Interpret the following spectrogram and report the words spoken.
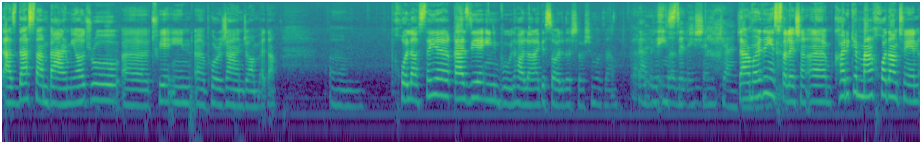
از دستم برمیاد رو توی این پروژه انجام بدم. خلاصه قضیه این بود. حالا اگه سوالی داشته باشیم بازم. در مورد اینستالیشن در مورد اینستالیشن کاری که من خودم توی این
